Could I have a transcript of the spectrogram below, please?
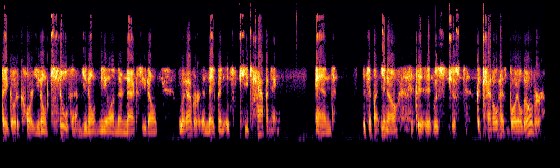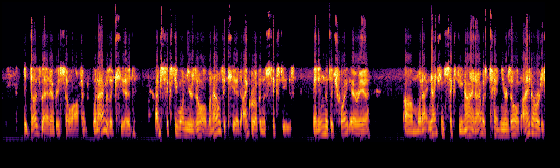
they go to court. You don't kill them. You don't kneel on their necks. You don't whatever. And they've been. It keeps happening, and it's about you know it, it was just the kettle has boiled over. It does that every so often. When I was a kid, I'm 61 years old. When I was a kid, I grew up in the 60s, and in the Detroit area, um, when I, 1969, I was 10 years old. I had already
